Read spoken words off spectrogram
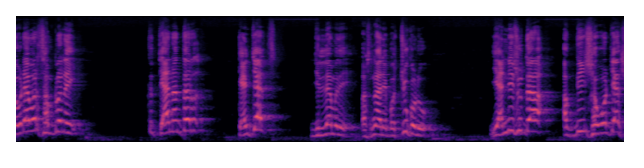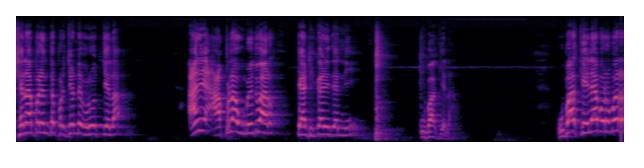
एवढ्यावर संपलं नाही. तर त्यानंतर त्यांच्याच जिल्ह्यामध्ये असणारे बच्चू कडू यांनीसुद्धा अगदी शेवटच्या क्षणापर्यंत प्रचंड विरोध केला आणि आपला उमेदवार त्या ठिकाणी त्यांनी उभा केला. उभा केल्याबरोबर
